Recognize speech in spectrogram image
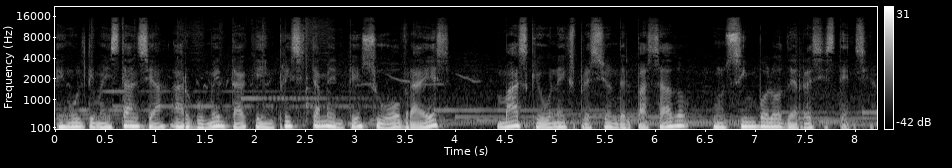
En última instancia, argumenta que implícitamente su obra es, más que una expresión del pasado, un símbolo de resistencia.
